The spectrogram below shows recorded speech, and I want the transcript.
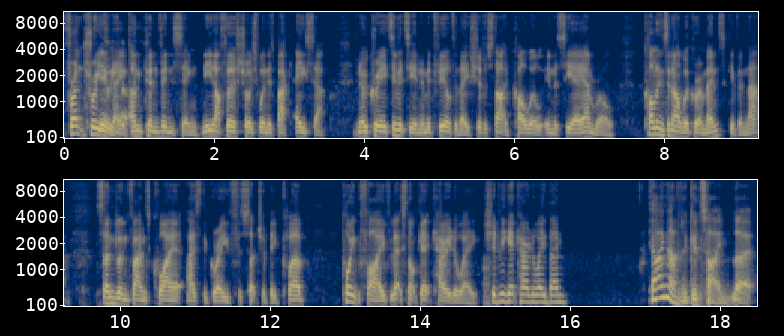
Front three Here today, unconvincing. Need our first choice winners back ASAP. No creativity in the midfield today. Should have started Colwill in the CAM role. Collins and Alnwick are immense, give him that. Sunderland fans quiet as the grave for such a big club. Point five, let's not get carried away. Should we get carried away, Ben? Yeah, I'm having a good time. Look,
